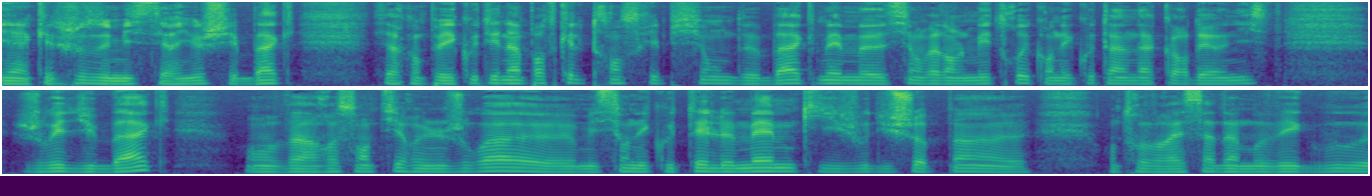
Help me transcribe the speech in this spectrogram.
y a quelque chose de mystérieux chez Bach. C'est-à-dire qu'on peut écouter n'importe quelle transcription de Bach, même euh, si on va dans le métro et qu'on écoute un accordéoniste jouer du Bach, on va ressentir une joie. Euh, mais si on écoutait le même qui joue du Chopin, euh, on trouverait ça d'un mauvais goût.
